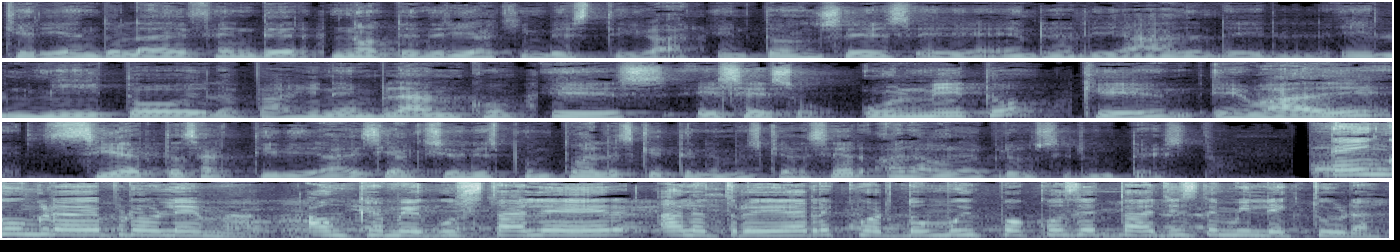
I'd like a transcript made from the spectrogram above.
queriéndola defender, no tendría que investigar. Entonces, eh, en realidad, el, el, mito de la página en blanco es, es eso, un mito que evade ciertas actividades y acciones puntuales que tenemos que hacer a la hora de producir un texto. Tengo un grave problema. Aunque me gusta leer, al otro día recuerdo muy pocos detalles de mi lectura.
